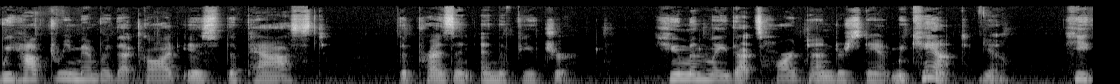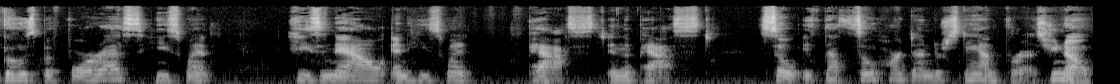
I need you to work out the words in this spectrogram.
We have to remember that God is the past, the present, and the future. Humanly, that's hard to understand. We can't. Yeah. He goes before us. He's went. He's now, and he's went past in the past. So it, that's so hard to understand for us. You know,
